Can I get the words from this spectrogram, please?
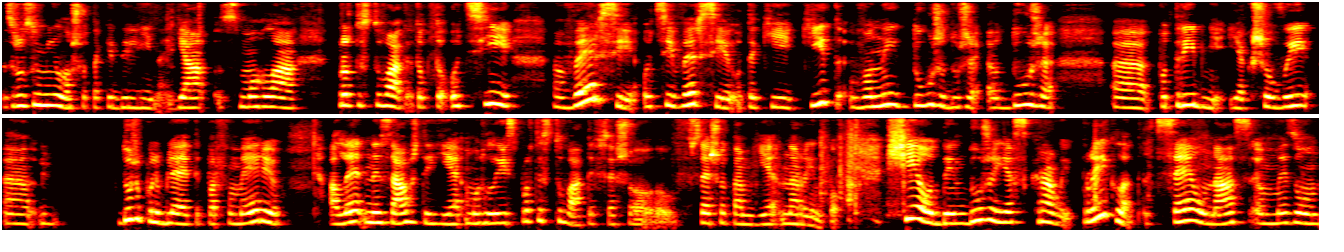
зрозуміла, що таке деліна. Я змогла протестувати. Тобто, оці версії, оці версії, отакі кіт, вони дуже-дуже е, дуже е, потрібні, якщо ви е, дуже полюбляєте парфумерію, але не завжди є можливість протестувати все, що, все, що там є на ринку. Ще один дуже яскравий приклад це у нас Maison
